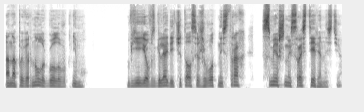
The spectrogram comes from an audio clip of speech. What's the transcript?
Она повернула голову к нему. В ее взгляде читался животный страх, смешанный с растерянностью.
